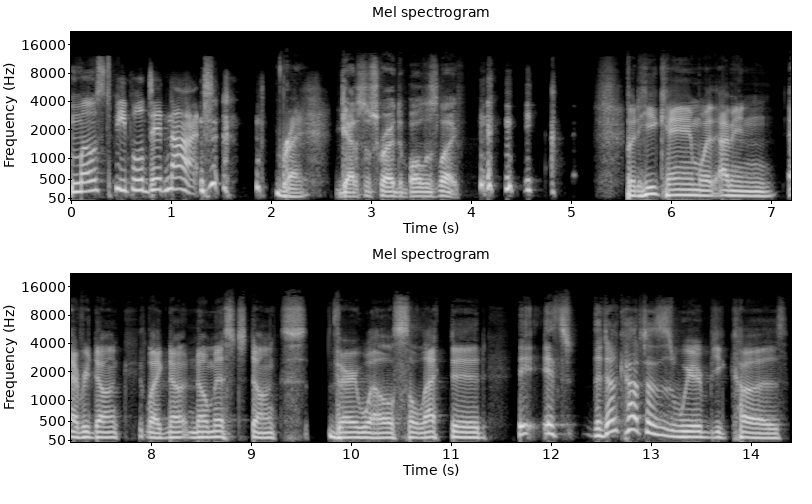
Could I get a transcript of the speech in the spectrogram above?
most people did not. right. You got to subscribe to Ball is Life. yeah. But he came with, I mean, every dunk, like no no missed dunks, very well selected. It, it's the dunk contest is weird because,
